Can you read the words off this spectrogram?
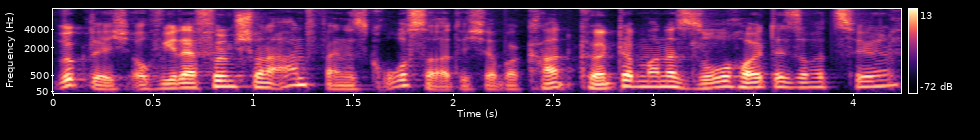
Wirklich, auch wie der Film schon anfängt, ist großartig. Aber kann, könnte man es so heute so erzählen?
